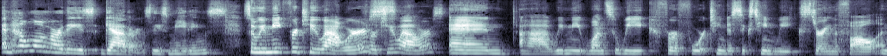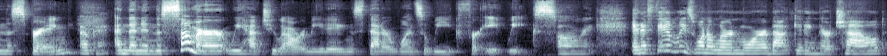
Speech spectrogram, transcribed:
And how long are these gatherings, these meetings? So we meet for two hours. For two hours. And uh, we meet once a week for 14 to 16 weeks during the fall and the spring. Okay. And then in the summer, we have two hour meetings that are once a week for eight weeks. All right. And if families want to learn more about getting their child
